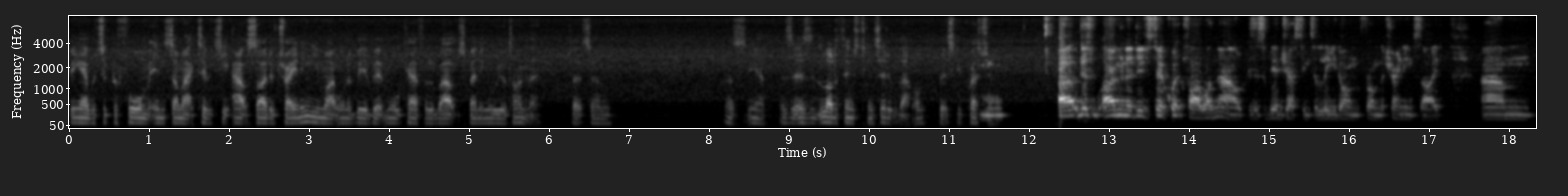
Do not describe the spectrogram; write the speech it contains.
being able to perform in some activity outside of training, you might want to be a bit more careful about spending all your time there. So it's um, that's yeah, there's, there's a lot of things to consider with that one, but it's a good question. Mm. Uh, just I'm going to do just do a quick fire one now because this will be interesting to lead on from the training side. Um,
